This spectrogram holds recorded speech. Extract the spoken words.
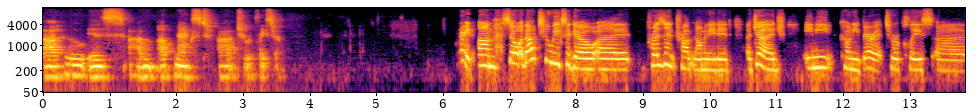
uh, who is um, up next uh, to replace her. Great. Um, so about two weeks ago, uh, President Trump nominated a judge, Amy Coney Barrett, to replace uh,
